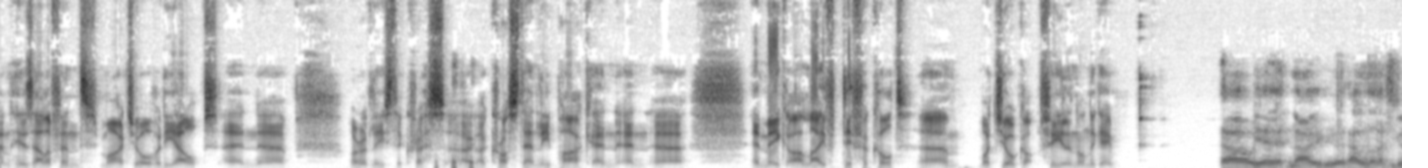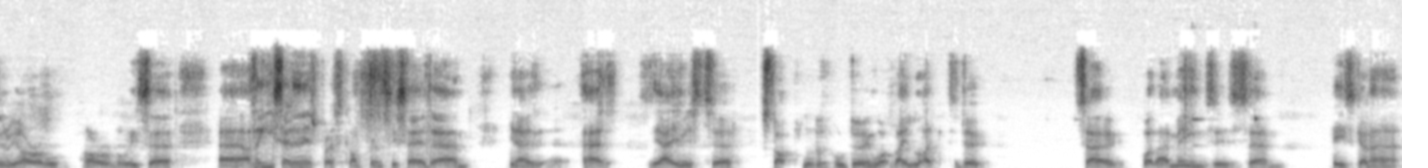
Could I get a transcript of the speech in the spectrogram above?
and his elephant march over the Alps and. Uh, or at least across uh, across Stanley Park, and and uh, and make our life difficult. Um, what's your gut feeling on the game? Oh yeah, no, Allardyce is going to be horrible, horrible. He's, uh, uh, I think he said in his press conference, he said, um, you know, uh, the aim is to stop Liverpool doing what they like to do. So what that means is um, he's going to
